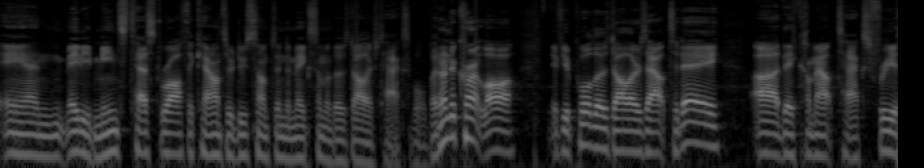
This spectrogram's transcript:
and maybe means test Roth accounts or do something to make some of those dollars taxable. But under current law, if you pull those dollars out today, uh, they come out tax free,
